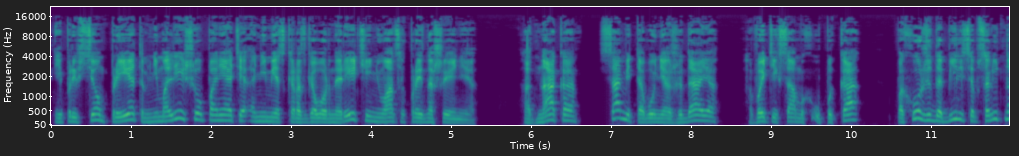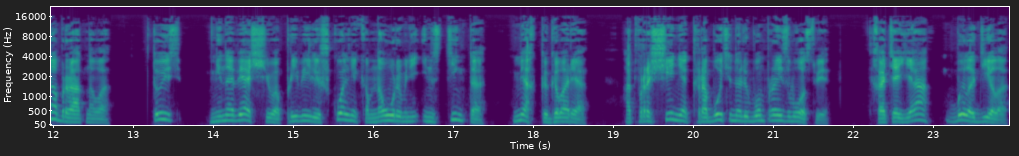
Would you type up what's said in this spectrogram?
и при всем при этом ни малейшего понятия о немецкой разговорной речи и нюансах произношения. Однако, сами того не ожидая, в этих самых УПК, похоже, добились абсолютно обратного, то есть ненавязчиво привили школьникам на уровне инстинкта, мягко говоря, отвращение к работе на любом производстве. Хотя я, было дело,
